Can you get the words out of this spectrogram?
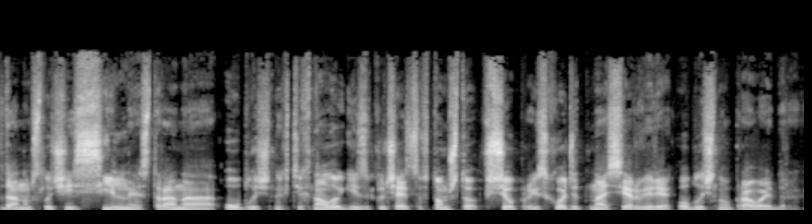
в данном случае сильная сторона облачных технологий заключается в том, что все происходит на сервере облачного провайдера.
